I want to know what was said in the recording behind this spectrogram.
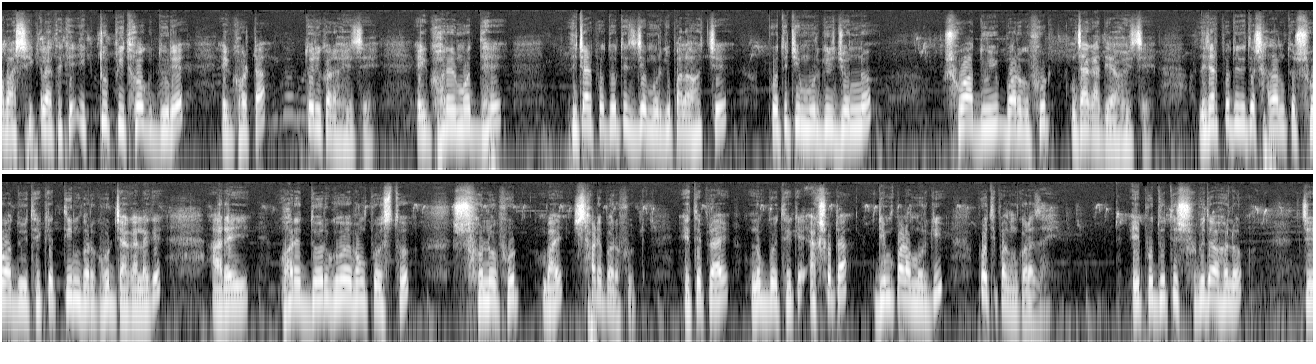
আবাসিক এলাকা থেকে একটু পৃথক দূরে এই ঘরটা তৈরি করা হয়েছে। এই ঘরের মধ্যে লিটার পদ্ধতিতে যে মুরগি পালা হচ্ছে, প্রতিটি মুরগির জন্য সোয়া দুই বর্গ ফুট জায়গা দেওয়া হয়েছে। লিটার পদ্ধতিতে সাধারণত সোয়া দুই থেকে তিন বর্গ ফুট জায়গা লাগে। আর এই ঘরের দৈর্ঘ্য এবং প্রস্থ ষোলো ফুট বাই সাড়ে বারো ফুট। এতে প্রায় নব্বই থেকে একশোটা ডিমপাড়া মুরগি প্রতিপালন করা যায়। এই পদ্ধতির সুবিধা হলো যে,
